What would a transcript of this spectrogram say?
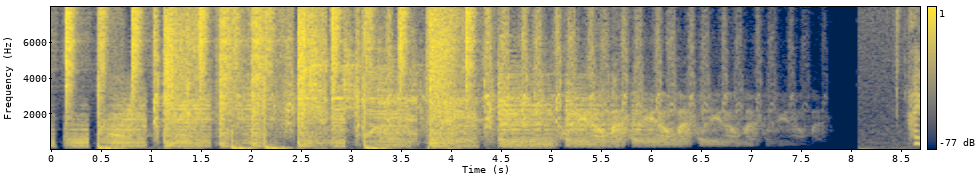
Hi,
